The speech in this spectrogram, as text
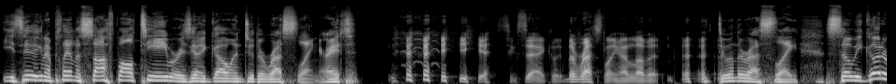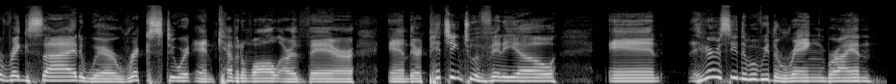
He's either going to play on the softball team or he's going to go and do the wrestling, right? yes, exactly. The wrestling, I love it. doing the wrestling. So we go to ringside where Rick Stewart and Kevin Wall are there, and they're pitching to a video. And have you ever seen the movie The Ring, Brian?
